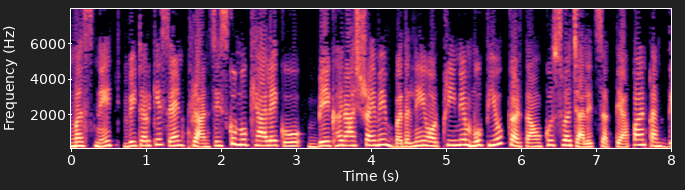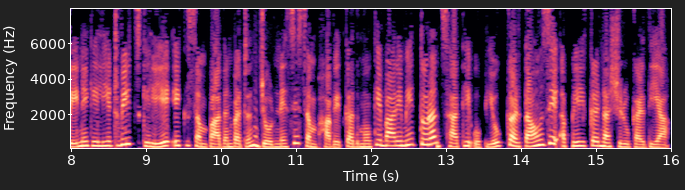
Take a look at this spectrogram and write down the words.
मस्क ने ट्विटर के सैन फ्रांसिस्को मुख्यालय को बेघर आश्रय में बदलने और प्रीमियम उपयोगकर्ताओं को स्वचालित सत्यापन अंक देने के लिए ट्वीट्स के लिए एक संपादन बटन जोड़ने से संभावित कदमों के बारे में तुरंत साथी उपयोगकर्ताओं से अपील करना शुरू कर दिया।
